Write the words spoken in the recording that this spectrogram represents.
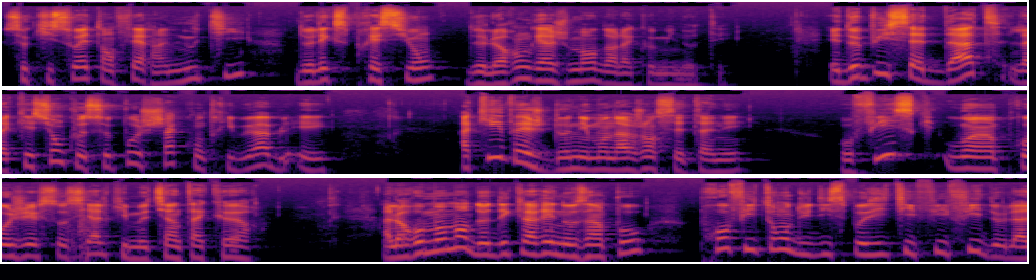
ceux qui souhaitent en faire un outil de l'expression de leur engagement dans la communauté. Et depuis cette date, la question que se pose chaque contribuable est à qui vais-je donner mon argent cette année? Au fisc ou à un projet social qui me tient à cœur? Alors au moment de déclarer nos impôts, profitons du dispositif FIFI de la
